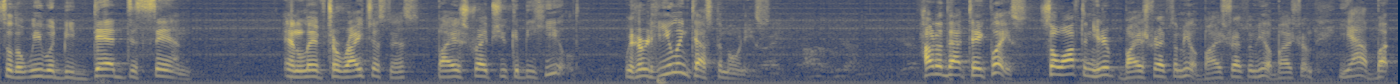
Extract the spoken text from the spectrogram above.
so that we would be dead to sin and live to righteousness. By his stripes, you could be healed. We heard healing testimonies. How did that take place? So often you hear, by his stripes I'm healed, by his stripes I'm healed, by his stripes. Yeah, but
